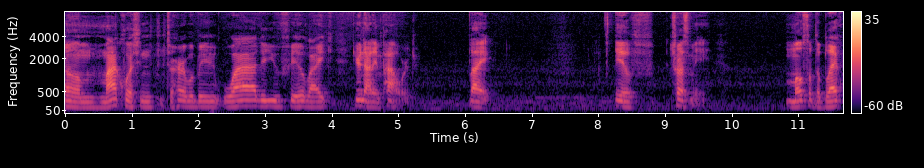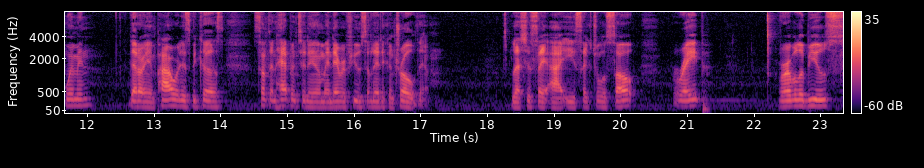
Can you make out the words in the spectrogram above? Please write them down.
Um, my question to her would be, why do you feel like you're not empowered? Like, if trust me, most of the black women that are empowered is because something happened to them and they refuse to let it control them. Let's just say, i.e., sexual assault, rape, verbal abuse,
